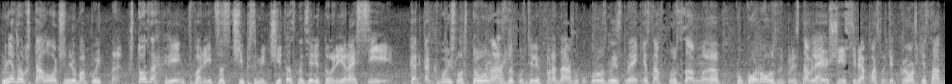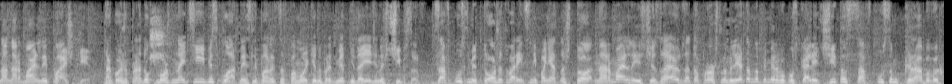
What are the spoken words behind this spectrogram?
Мне вдруг стало очень любопытно, что за хрень творится с чипсами Читос на территории России. Как так вышло, что у нас запустили в продажу кукурузные снеки со вкусом э, кукурузы, представляющие из себя по сути крошки со одной нормальной пачки? Такой же продукт можно найти и бесплатно, если порыться в помойке на предмет недоеденных чипсов. Со вкусами тоже творится непонятно что. Нормально исчезают, зато прошлым летом, например, выпускали читос со вкусом крабовых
